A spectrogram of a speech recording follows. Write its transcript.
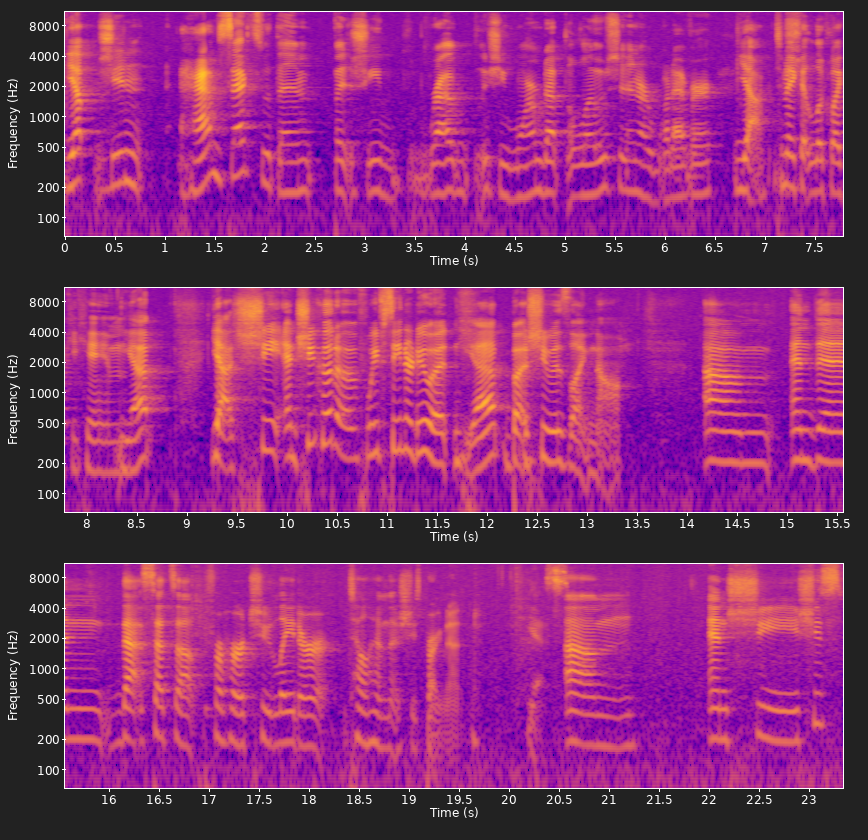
yep, She didn't have sex with him, but she rubbed, she warmed up the lotion or whatever. yeah, to make it look like he came. Yep. Yeah, she, and she could have. We've seen her do it. Yep. but she was like, nah. Um, and then that sets up for her to later tell him that she's pregnant. Yes. Um, and she she's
